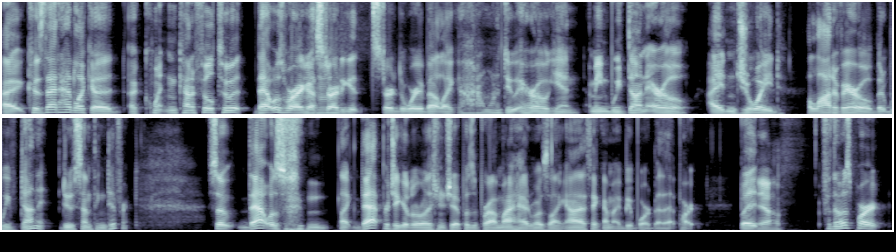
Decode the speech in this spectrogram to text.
because that had like a, a Quentin kind of feel to it. That was where I got started to get started to worry about like I don't want to do Arrow again. I mean, we've done Arrow. I enjoyed a lot of Arrow, but we've done it. Do something different. So that was like that particular relationship was a problem I had. Was like I think I might be bored by that part. But Yeah. for the most part,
